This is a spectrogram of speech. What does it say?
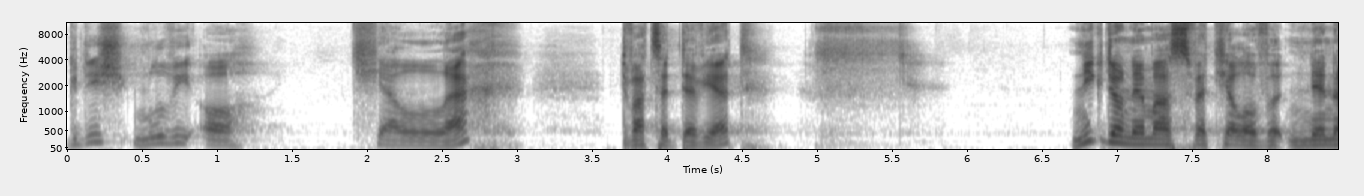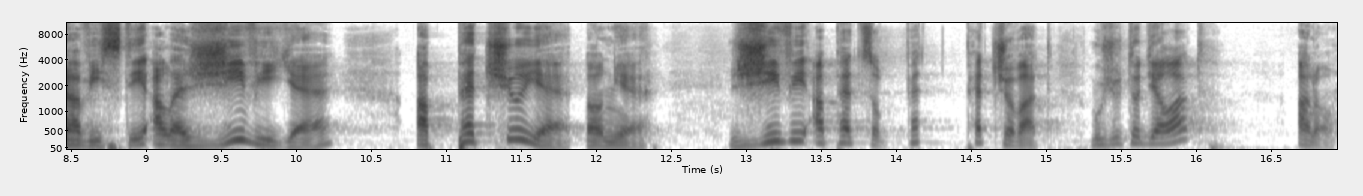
když mluví o tělech, 29, nikdo nemá své tělo v nenavisti, ale živí je a pečuje o ně. Živí a peco, pe, pečovat. Můžu to dělat? Ano.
